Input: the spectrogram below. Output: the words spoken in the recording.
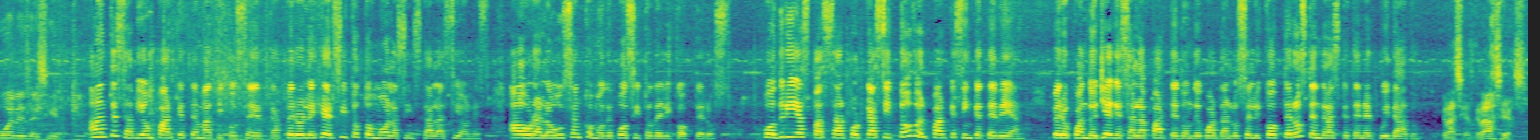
Puedes decir? Antes había un parque temático cerca, pero el ejército tomó las instalaciones. Ahora lo usan como depósito de helicópteros. Podrías pasar por casi todo el parque sin que te vean, pero cuando llegues a la parte donde guardan los helicópteros tendrás que tener cuidado. Gracias, gracias.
